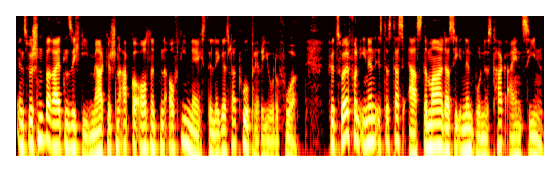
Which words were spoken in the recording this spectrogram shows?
Inzwischen bereiten sich die märkischen Abgeordneten auf die nächste Legislaturperiode vor. Für zwölf von ihnen ist es das erste Mal, dass sie in den Bundestag einziehen.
